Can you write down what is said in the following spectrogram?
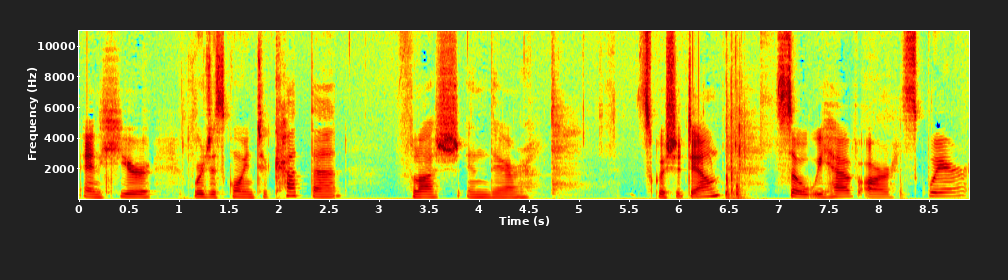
And here we're just going to cut that flush in there squish it down. So we have our square.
